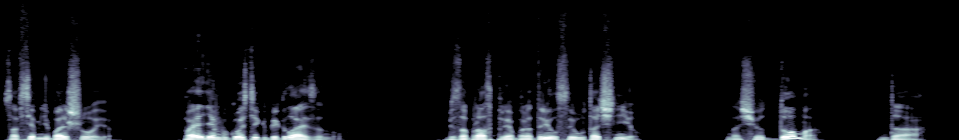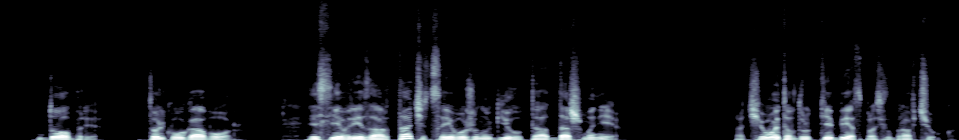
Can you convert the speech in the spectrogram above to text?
совсем небольшое. Поедем в гости к Беглайзену». Безобраз приободрился и уточнил. Насчет дома? Да. Добре. Только уговор. Если еврей заортачится, его жену Гилу ты отдашь мне. А чего это вдруг тебе? Спросил Бравчук.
